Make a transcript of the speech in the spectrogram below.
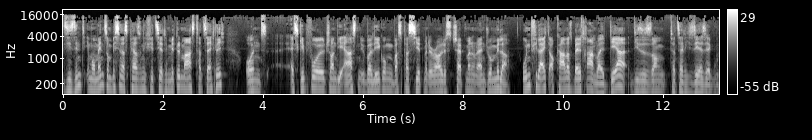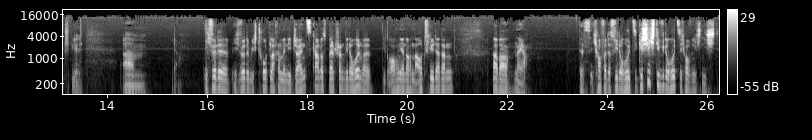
sie sind im Moment so ein bisschen das personifizierte Mittelmaß tatsächlich. Und es gibt wohl schon die ersten Überlegungen, was passiert mit Aroldis Chapman und Andrew Miller. Und vielleicht auch Carlos Beltran, weil der diese Saison tatsächlich sehr, sehr gut spielt. Ähm, ja. Ich würde, ich würde mich totlachen, wenn die Giants Carlos Beltran wiederholen, weil die brauchen ja noch einen Outfielder dann. Aber naja. Das, ich hoffe, das wiederholt sich. Geschichte wiederholt sich hoffentlich nicht.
